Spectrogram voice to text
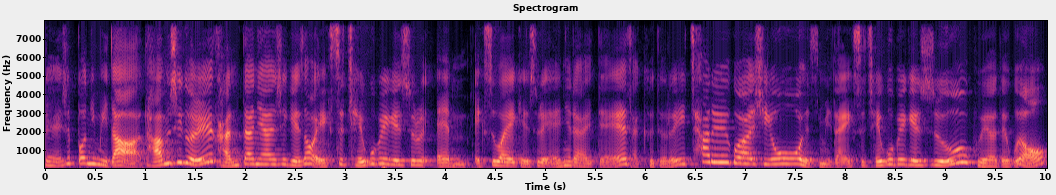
네, 10번입니다. 다음 식을 간단히 한 식에서 x 제곱의 개수를 m, xy의 개수를 n이라 할 때, 자, 그들의 차를 구하시오 했습니다. x 제곱의 개수 구해야 되고요.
